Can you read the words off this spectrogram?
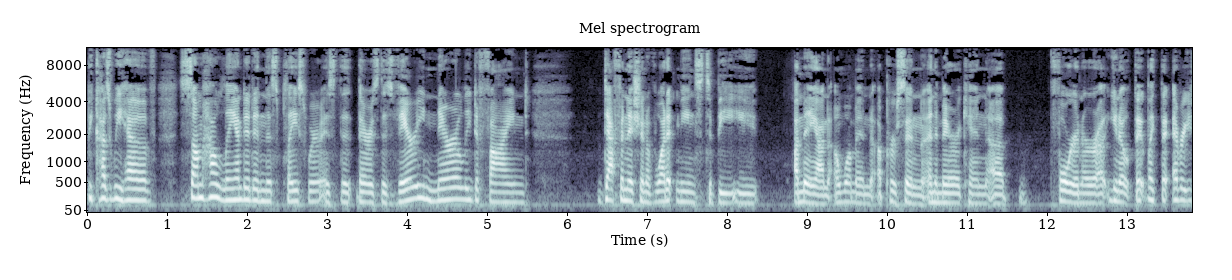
because we have somehow landed in this place where is the, there is this very narrowly defined definition of what it means to be a man, a woman, a person, an American, a foreigner, uh, you know, like the, every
